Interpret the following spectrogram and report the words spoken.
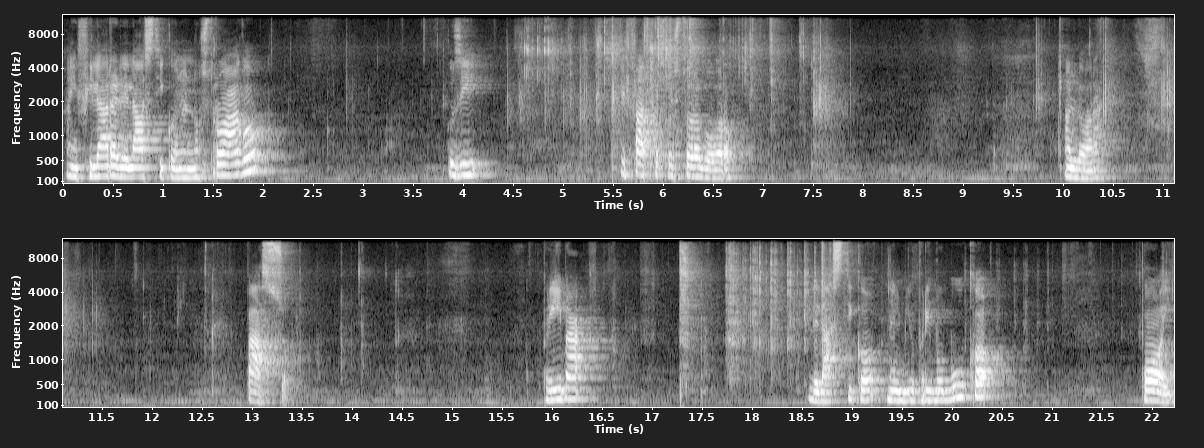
a infilare l'elastico nel nostro ago così e faccio questo lavoro. Allora passo. Prima l'elastico nel mio primo buco. Poi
